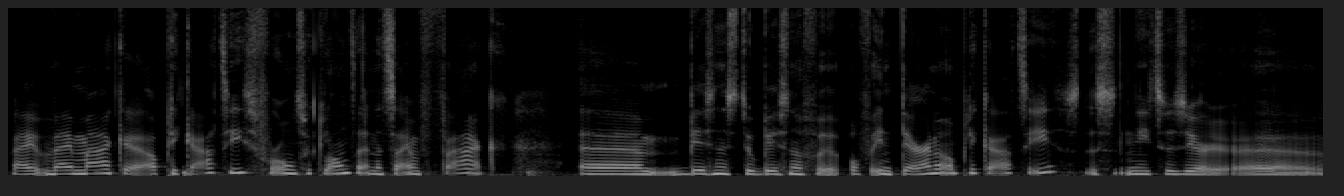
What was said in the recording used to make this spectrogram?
Wij, wij maken applicaties voor onze klanten. En het zijn vaak business-to-business of, interne applicaties. Dus niet zozeer uh,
